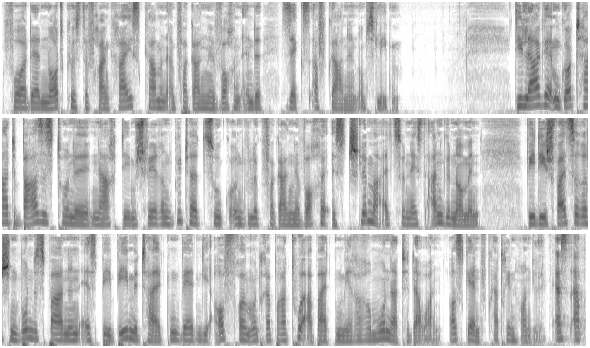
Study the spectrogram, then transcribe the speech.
vor der Nordküste Frankreichs kamen am vergangenen Wochenende sechs Afghanen ums Leben. Die Lage im Gotthard-Basistunnel nach dem schweren Güterzugunglück vergangene Woche ist schlimmer als zunächst angenommen. Wie die schweizerischen Bundesbahnen SBB mitteilten, werden die Aufräum- und Reparaturarbeiten mehrere Monate dauern. Aus Genf, Katrin Hondel. Erst ab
